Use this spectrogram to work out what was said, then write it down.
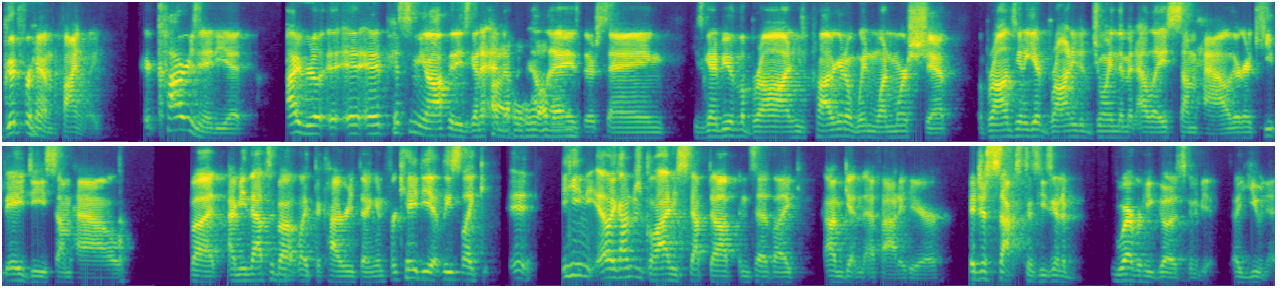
Good for him. Finally, Kyrie's an idiot. I really it, it, pisses me off that he's going to end up in I LA. him. They're saying he's going to be with LeBron. He's probably going to win one more ship. LeBron's going to get Bronny to join them in LA somehow. They're going to keep AD somehow. But I mean, that's about like the Kyrie thing. And for KD, at least like it, he like I'm just glad he stepped up and said like I'm getting the f out of here. It just sucks because he's gonna wherever he goes is gonna be a, a unit.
